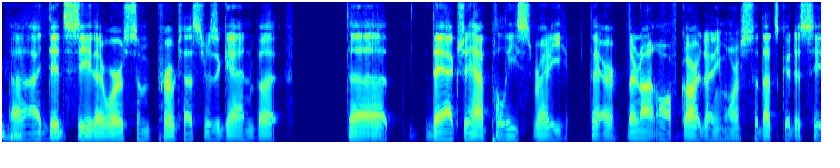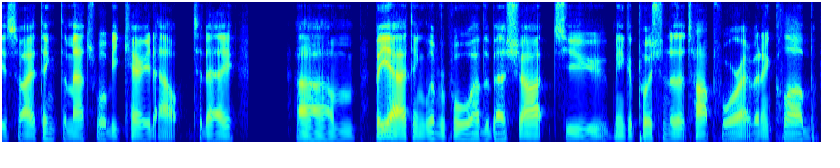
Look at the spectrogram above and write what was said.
Mm-hmm. Uh, I did see there were some protesters again, but the they actually have police ready there. They're not off guard anymore, so that's good to see. So I think the match will be carried out today. Um, but yeah, I think Liverpool will have the best shot to make a push into the top four out of any club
